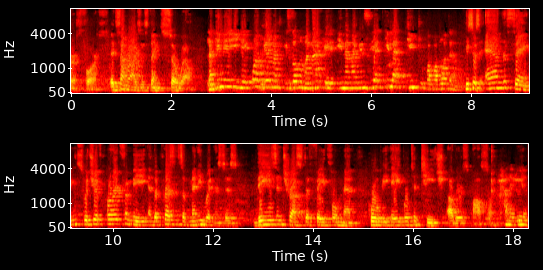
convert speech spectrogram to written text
verse for us. It summarizes things so well. lakini ingekuwa vyema tukisoma manake inamalizia kila kitu kwa pamoja He says, And the things which you have heard from me in the presence of many witnesses, these entrust to faithful men who will be able to teach others also. haleluya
